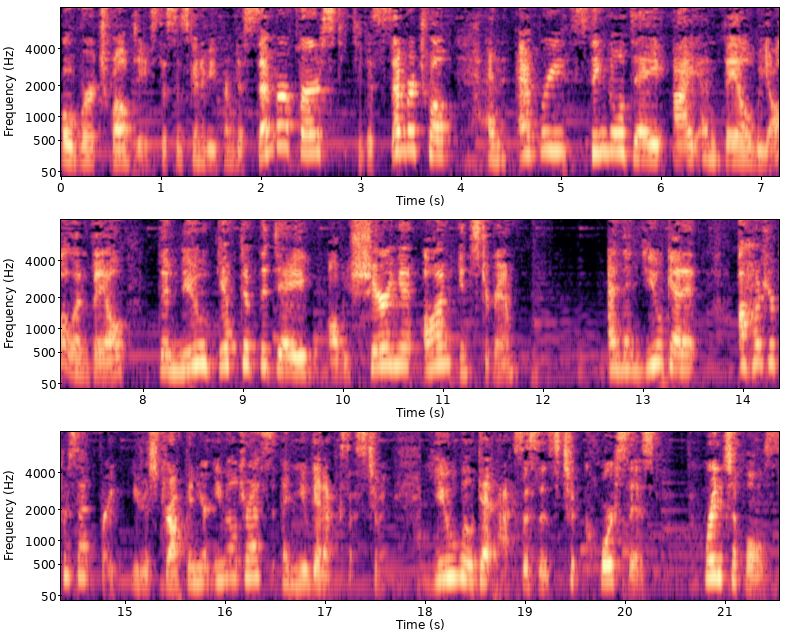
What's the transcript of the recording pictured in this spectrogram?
over 12 days. This is going to be from December 1st to December 12th. And every single day I unveil, we all unveil the new gift of the day. I'll be sharing it on Instagram. And then you get it 100% free. You just drop in your email address and you get access to it you will get accesses to courses, printables,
